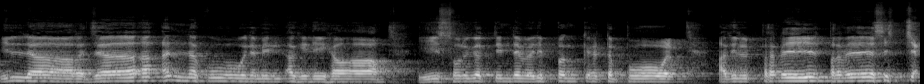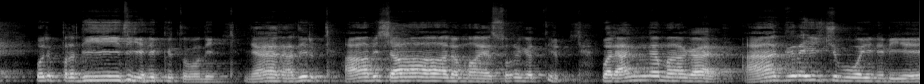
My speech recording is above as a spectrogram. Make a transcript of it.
إلا رجاء أن نكون من أهلها ഈ സ്വർഗത്തിന്റെ വലിപ്പം കേട്ടപ്പോൾ അതിൽ പ്രവേ പ്രവേശിച്ച ഒരു പ്രതീതി എനിക്ക് തോന്നി. ഞാൻ അതിൽ ആ വിശാലമായ സ്വർഗത്തിൽ ഒരംഗമാകാൻ ആഗ്രഹിച്ചു പോയി നബിയേ.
